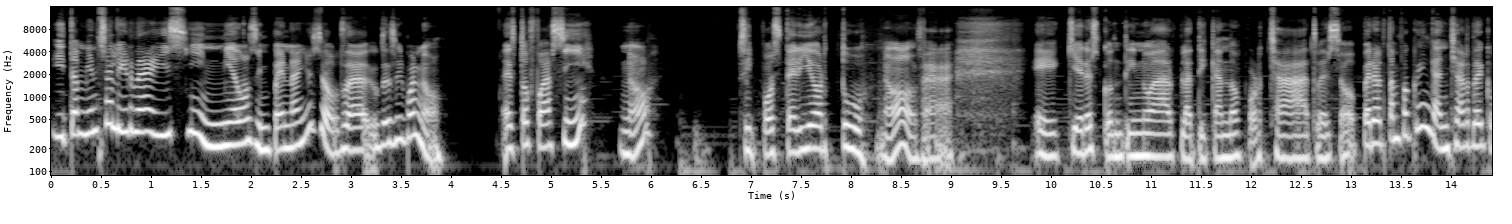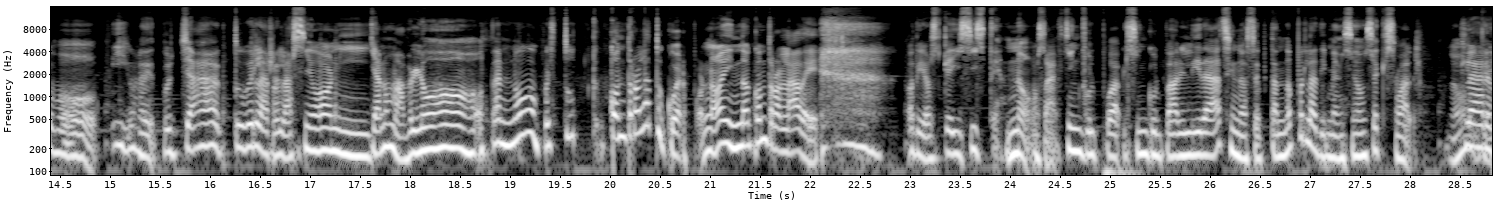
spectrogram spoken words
Y también salir de ahí sin miedo, sin pena y eso. O sea, decir, bueno, esto fue así, ¿no? Si posterior tú, ¿no? O sea, eh, quieres continuar platicando por chat o eso, pero tampoco engancharte como, pues ya tuve la relación y ya no me habló. O sea, no, pues tú controla tu cuerpo, ¿no? Y no controla de, oh Dios, ¿qué hiciste? No, o sea, sin, sin culpabilidad, sino aceptando pues la dimensión sexual. ¿no? Claro,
